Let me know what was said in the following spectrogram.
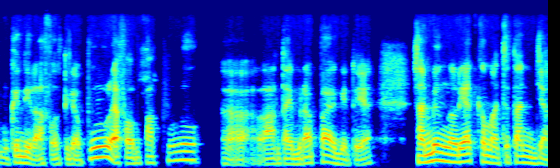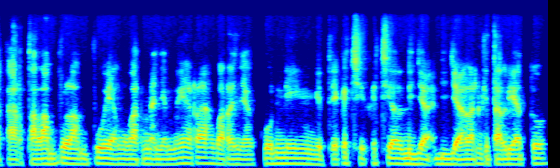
mungkin di level 30 level 40 Eh, lantai berapa gitu ya. Sambil ngelihat kemacetan di Jakarta lampu-lampu yang warnanya merah warnanya kuning gitu ya kecil-kecil di, di jalan kita lihat tuh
